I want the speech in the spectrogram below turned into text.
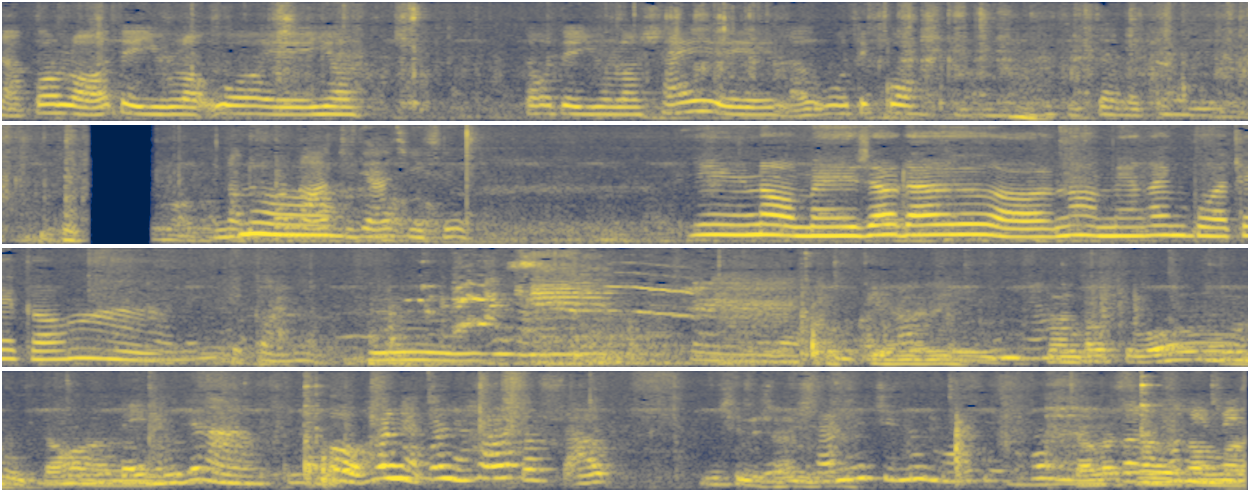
đã có lo thì dùng lo ôi rồi tôi thì dùng lò sấy lỡ vô tới con nó nó chỉ giá chỉ xưa nhưng nó mẹ rau đá rồi nó mẹ em bùa tê con à. Con tao chúa đó cái này cái này hơi con sợ sợ nó Con nhìn mấy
